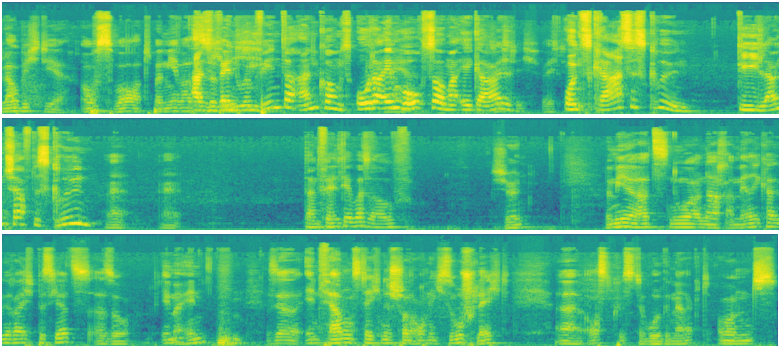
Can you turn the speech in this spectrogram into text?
Glaube ich dir, aufs Wort. Bei mir war es Also wenn du im Winter ankommst oder im ja. Hochsommer, egal. Richtig, richtig. Und das Gras ist grün. Die Landschaft ist grün. Ja dann fällt dir was auf. Schön. Bei mir hat es nur nach Amerika gereicht bis jetzt, also immerhin. ist ja entfernungstechnisch schon auch nicht so schlecht. Äh, Ostküste wohlgemerkt. Und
